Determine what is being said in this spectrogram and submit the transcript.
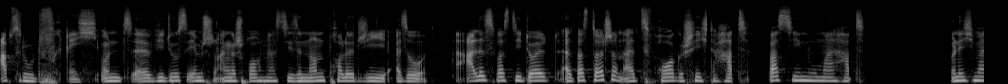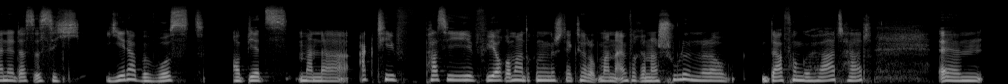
absolut frech. Und äh, wie du es eben schon angesprochen hast, diese Non-Pology, also alles, was, die Deut äh, was Deutschland als Vorgeschichte hat, was sie nun mal hat. Und ich meine, das ist sich jeder bewusst, ob jetzt man da aktiv, passiv, wie auch immer drin gesteckt hat, ob man einfach in der Schule oder davon gehört hat, ähm,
